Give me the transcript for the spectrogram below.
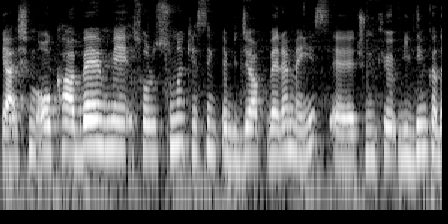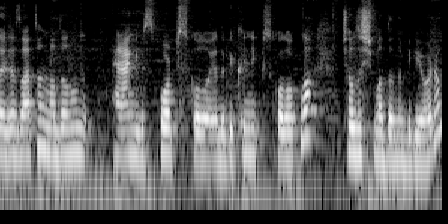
Ya şimdi OKB mi sorusuna kesinlikle bir cevap veremeyiz. E, çünkü bildiğim kadarıyla zaten Nadal'ın herhangi bir spor psikoloğu ya da bir klinik psikologla çalışmadığını biliyorum.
